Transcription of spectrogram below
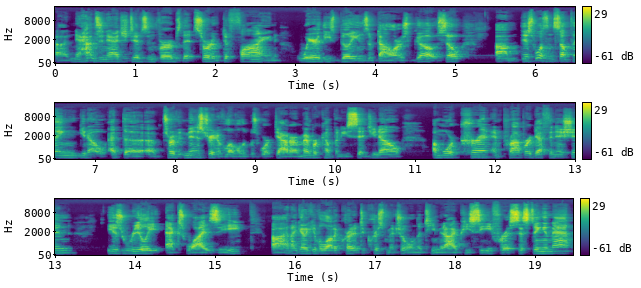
uh, nouns and adjectives and verbs that sort of define where these billions of dollars go. So, um, this wasn't something, you know, at the uh, sort of administrative level that was worked out. Our member companies said, you know, a more current and proper definition is really XYZ. Uh, and I got to give a lot of credit to Chris Mitchell and the team at IPC for assisting in that.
